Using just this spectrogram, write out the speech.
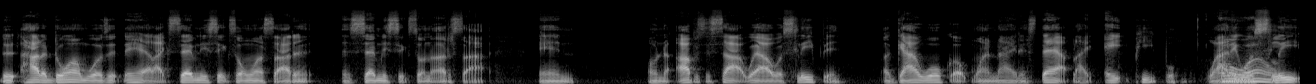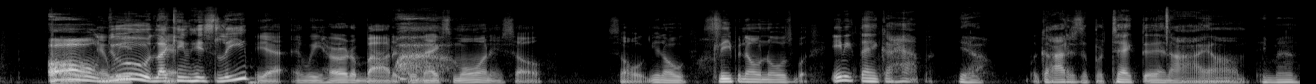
the how the dorm was. It they had like seventy six on one side and, and seventy six on the other side, and on the opposite side where I was sleeping, a guy woke up one night and stabbed like eight people while Oh, they wow. asleep. Oh, And we- dude, like yeah. in his sleep? Yeah, and we heard about it the next morning. So, so you know, sleeping on those, but anything could happen. Yeah. But God is a protector, and I um Amen.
